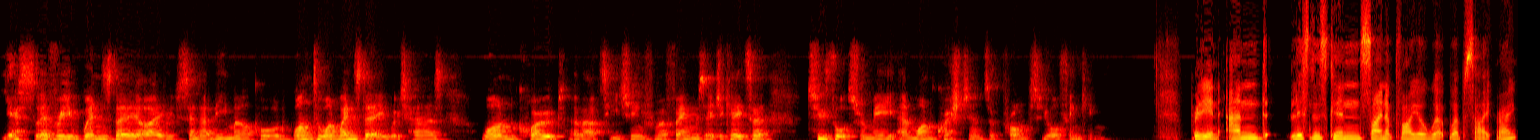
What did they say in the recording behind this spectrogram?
Yes, every Wednesday I send out an email called One to One Wednesday, which has one quote about teaching from a famous educator two thoughts from me, and one question to prompt your thinking. Brilliant. And listeners can sign up via your web- website, right?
